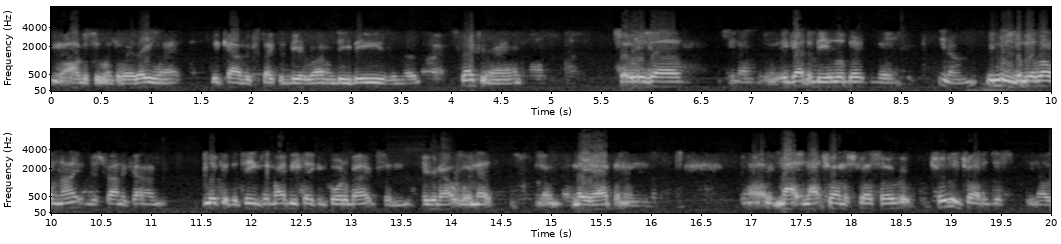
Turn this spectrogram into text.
you know obviously went the way they went, we kind of expected to be a run on DBs in the second round. So it was, uh, you know, it got to be a little bit, you know, it was going to be a long night. Just trying to kind of look at the teams that might be taking quarterbacks and figuring out when that you know may happen and uh, not not trying to stress over it. Truly try to just you know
